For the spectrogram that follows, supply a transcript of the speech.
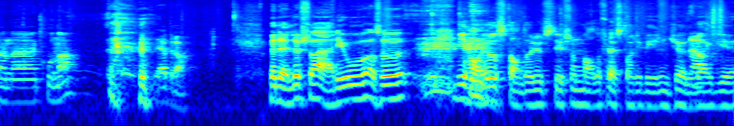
Men kona, det er bra. Men ellers så er det jo altså, Vi har jo standardutstyr som alle fleste har i bilen. Kjølebag, ja.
